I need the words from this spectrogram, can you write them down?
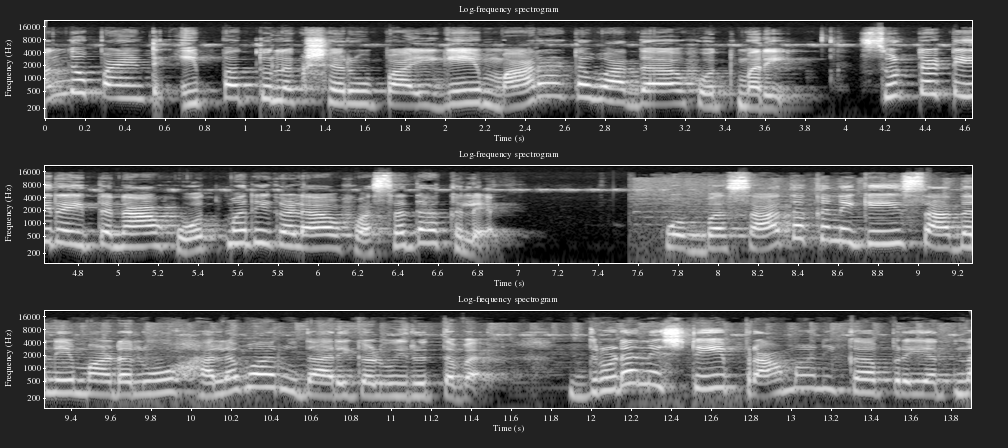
ಒಂದು ಪಾಯಿಂಟ್ ಇಪ್ಪತ್ತು ಲಕ್ಷ ರೂಪಾಯಿಗೆ ಮಾರಾಟವಾದ ಹೊತ್ಮರಿ. ಸುಟ್ಟಟ್ಟಿ ರೈತನ ಹೊತ್ಮರಿಗಳ ಹೊಸ ದಾಖಲೆ. ಒಬ್ಬ ಸಾಧಕನಿಗೆ ಸಾಧನೆ ಮಾಡಲು ಹಲವಾರು ದಾರಿಗಳು ಇರುತ್ತವೆ. ದೃಢನಿಷ್ಠೆ, ಪ್ರಾಮಾಣಿಕ ಪ್ರಯತ್ನ,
